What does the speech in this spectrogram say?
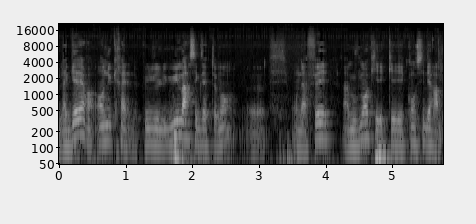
la guerre en Ukraine, depuis le 8 mars exactement, euh, on a fait un mouvement qui est, qui est considérable.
